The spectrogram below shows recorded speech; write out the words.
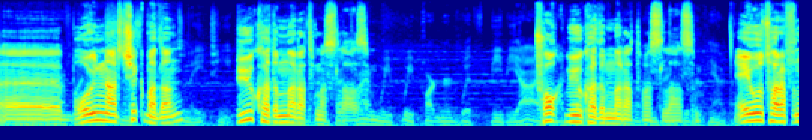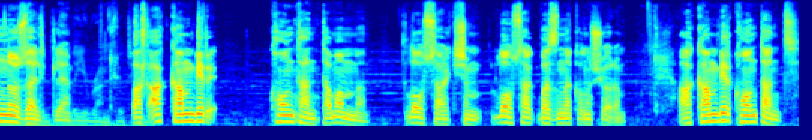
eee, bu oyunlar çıkmadan büyük adımlar atması lazım. Çok büyük adımlar atması lazım. EU tarafında özellikle. Bak Akkan bir content tamam mı? Lost Ark için, Lost Ark bazında konuşuyorum. Akkan bir content.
